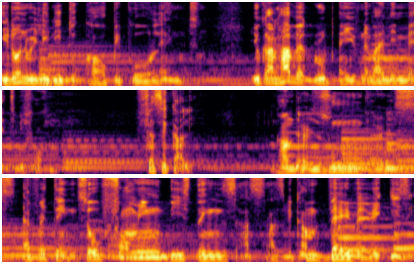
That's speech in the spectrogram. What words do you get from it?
You don't really need to call people, and you can have a group and you've never even met before physically. Now there is Zoom, there is everything. So forming these things has, has become very, very easy.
